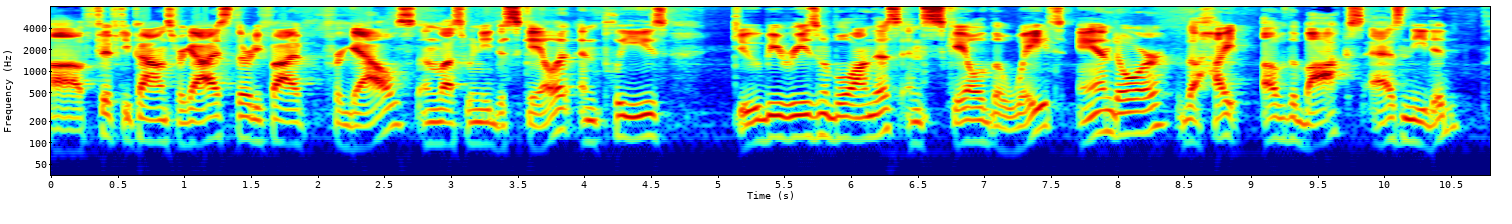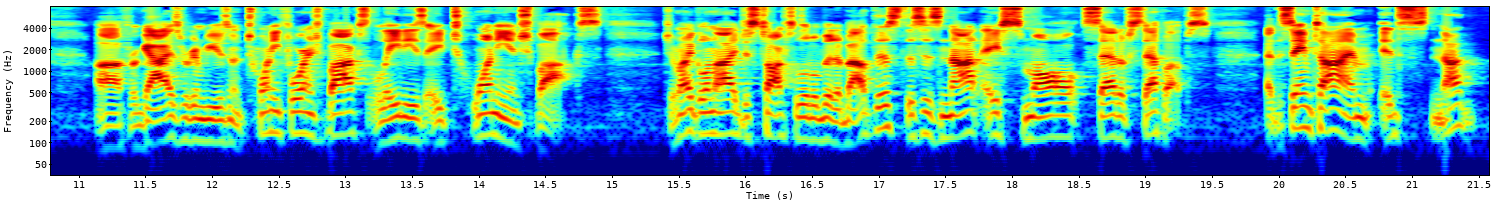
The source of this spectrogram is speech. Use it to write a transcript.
uh, 50 pounds for guys, 35 for gals, unless we need to scale it. And please do be reasonable on this and scale the weight and or the height of the box as needed. Uh, for guys, we're going to be using a 24 inch box. Ladies, a 20 inch box. JonMichael and I just talked a little bit about this. This is not a small set of step ups. At the same time, it's not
